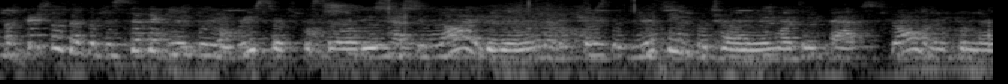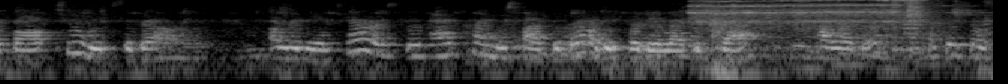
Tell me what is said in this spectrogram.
Officials at the Pacific Nuclear Research Facility have denied the rumor that a case of missing plutonium was in fact stolen from their vault two weeks ago. A Libyan terrorist group had claimed responsibility for the alleged theft. However, officials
